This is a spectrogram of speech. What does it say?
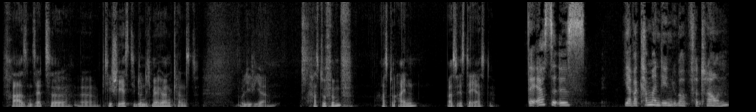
Phrasen, Sätze, äh, Klischees, die du nicht mehr hören kannst. Olivia, hast du fünf? Hast du einen? Was ist der erste? Der erste ist, ja, aber kann man denen überhaupt vertrauen?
